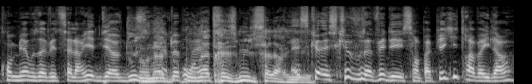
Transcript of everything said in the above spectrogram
combien vous avez de salariés? 12 000 on a, à peu près. On a 13 000 salariés. Est-ce que, est que vous avez des sans-papiers qui travaillent là?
